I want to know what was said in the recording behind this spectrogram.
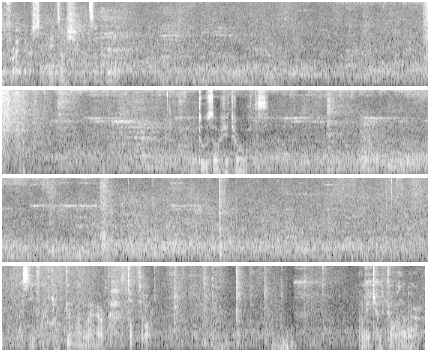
the vi tar litt så det holder. Those are hydraulics. Let's see if I can go anywhere. We're at the top floor. And we can't go anywhere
